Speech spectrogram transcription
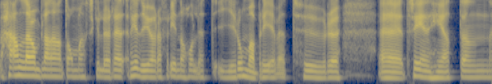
handlar om bland annat om man skulle redogöra för innehållet i romabrevet, hur eh, treenigheten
